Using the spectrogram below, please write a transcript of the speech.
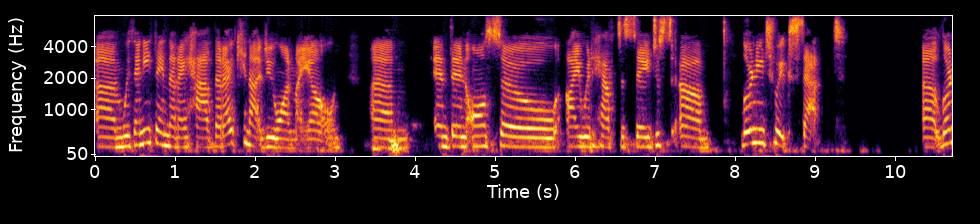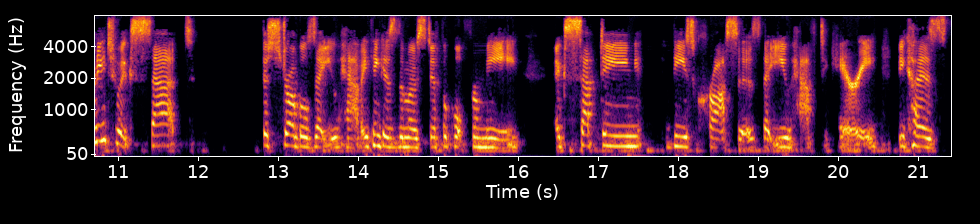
um, with anything that I have that I cannot do on my own. Um, and then also, I would have to say, just um, learning to accept, uh, learning to accept the struggles that you have. I think is the most difficult for me. Accepting these crosses that you have to carry because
